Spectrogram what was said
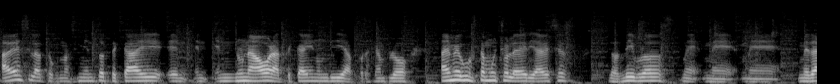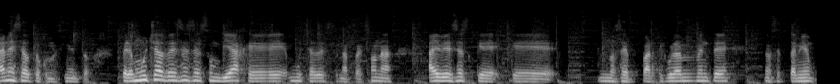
a veces el autoconocimiento te cae en, en, una hora, te cae en un día. Por ejemplo, a mí me gusta mucho leer y a veces los libros me, me, me, me dan ese autoconocimiento, pero muchas veces es un viaje, muchas veces una persona. Hay veces que, que no sé, particularmente, no sé, también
